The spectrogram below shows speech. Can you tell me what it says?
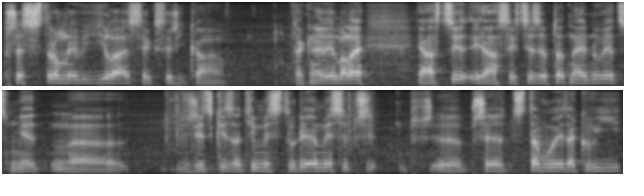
přes strom nevidí les, jak se říká. Tak nevím, ale já, chci, já se chci zeptat na jednu věc. Mě, vždycky za těmi studiemi si při, při, představuji takový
